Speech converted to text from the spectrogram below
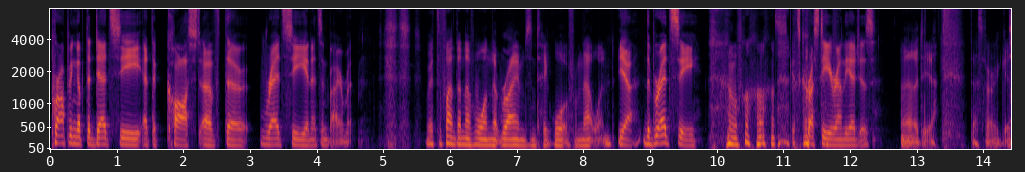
propping up the Dead Sea at the cost of the Red Sea and its environment? We have to find another one that rhymes and take water from that one. Yeah, the Bread Sea. It's crusty around the edges. Oh dear, that's very good.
